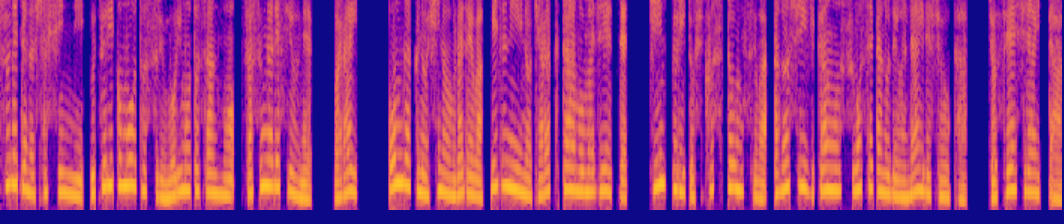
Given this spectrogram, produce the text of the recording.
すべての写真に映り込もうとする森本さんもさすがですよね。笑い。音楽の日の裏ではディズニーのキャラクターも交えて、キンプリと SixTONES は楽しい時間を過ごせたのではないでしょうか。女性誌ライター。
